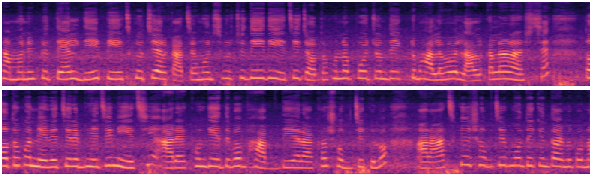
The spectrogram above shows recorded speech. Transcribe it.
সামান্য একটু তেল দিয়ে পেঁয়াজ কুচি আর কাঁচামরিচ কুচি দিয়ে দিয়েছি। যতক্ষণ না পর্যন্ত একটু ভালোভাবে লাল কালার আসছে, ততক্ষণ নেড়ে চেড়ে ভেজে নিয়েছি। আর এখন দিয়ে দেবো ভাপ দিয়ে রাখা সবজিগুলো। আর আজকে সবজির মধ্যে কিন্তু আমি কোনো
